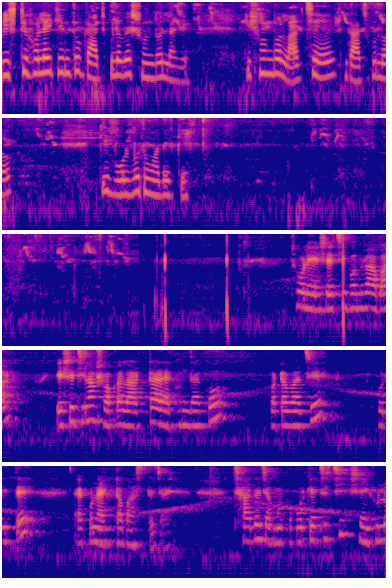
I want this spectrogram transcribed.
বৃষ্টি হলেই কিন্তু গাছগুলো বেশ সুন্দর লাগে। কি সুন্দর লাগছে গাছগুলো। কি বলব তোমাদেরকে? চলে এসেছি বন্ধুরা আবার। এসেছিলাম সকাল আটটা আর এখন দেখো কটা বাজে। ঘড়িতে এখন একটা বাজতে যায়। ছাদে জামা কাপড় কেচেছি, সেইগুলো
